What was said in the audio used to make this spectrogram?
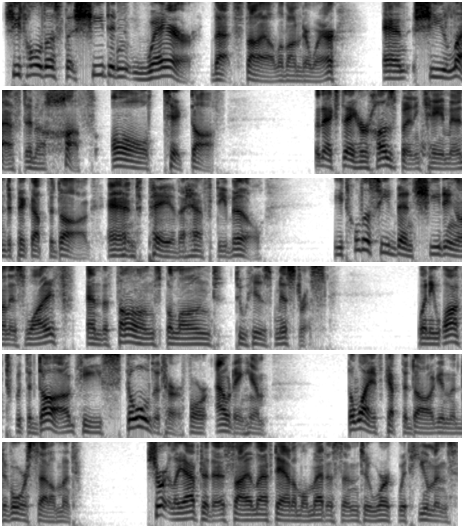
She told us that she didn't wear that style of underwear and she left in a huff, all ticked off. The next day her husband came in to pick up the dog and pay the hefty bill. He told us he'd been cheating on his wife and the thongs belonged to his mistress. When he walked with the dog, he scolded her for outing him. The wife kept the dog in the divorce settlement. Shortly after this, I left animal medicine to work with humans.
